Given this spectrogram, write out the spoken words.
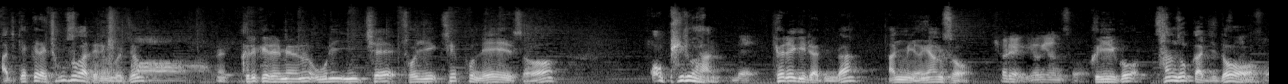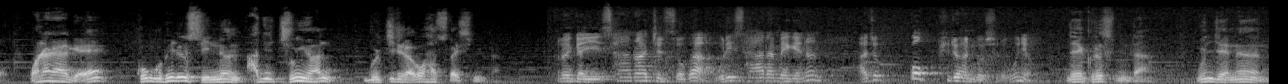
아주 깨끗하게 청소가 되는 거죠. 아, 네, 그렇게 되면 우리 인체 조직 세포 내에서 꼭 필요한 네. 혈액이라든가 아니면 영양소 혈액, 영양소. 그리고 산소까지도 산소. 원활하게 공급해 줄 수 있는 아주 중요한 물질이라고 할 수가 있습니다. 그러니까 이 산화 질소가 우리 사람에게는 아주 꼭 필요한 것이로군요. 네, 그렇습니다. 문제는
